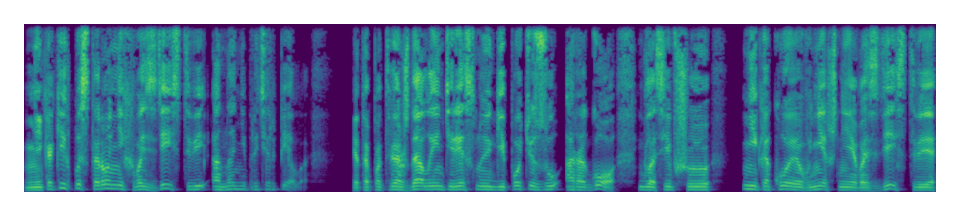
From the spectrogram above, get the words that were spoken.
Никаких посторонних воздействий она не претерпела. Это подтверждало интересную гипотезу Араго, гласившую никакое внешнее воздействие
